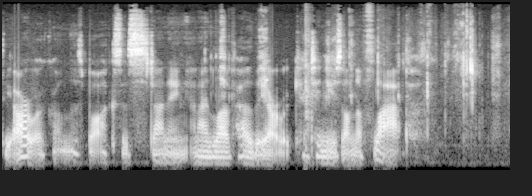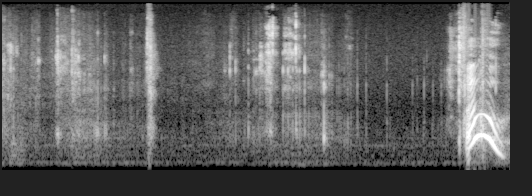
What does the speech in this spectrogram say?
The artwork on this box is stunning and I love how the artwork continues on the flap. Oh,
